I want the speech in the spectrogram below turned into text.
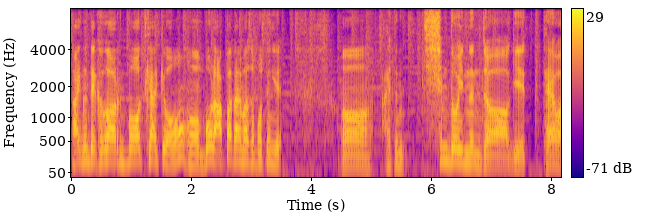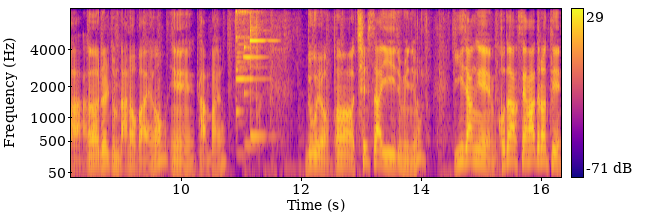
아니 근데 그거를 뭐 어떻게 할겨? 어뭘 아빠 닮아서 못생겨? 어 하여튼 심도 있는 저기 대화를 좀 나눠봐요. 예, 다음 봐요. 누구요? 어, 7422 주민요. 이장님, 고등학생 아들한테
